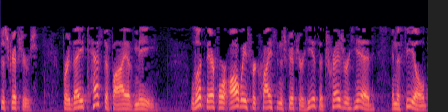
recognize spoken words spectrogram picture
the scriptures, for they testify of me." Look therefore always for Christ in the scripture. He is the treasure hid in the field,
